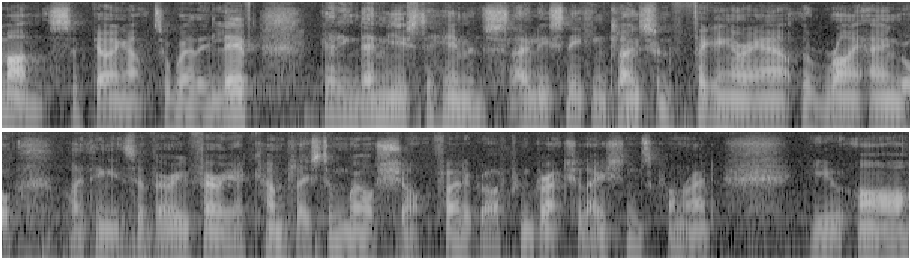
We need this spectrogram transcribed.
months of going up to where they lived, getting them used to him and slowly sneaking closer and figuring out the right angle. I think it's a very, very accomplished and well shot photograph. Congratulations, Conrad. You are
